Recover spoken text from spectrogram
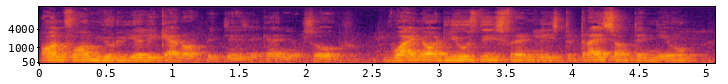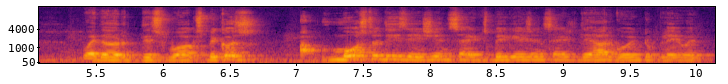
on form, you really cannot pick JJ, can you? So why not use these friendlies to try something new? Whether this works because uh, most of these Asian sides, big Asian sides, they are going to play with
